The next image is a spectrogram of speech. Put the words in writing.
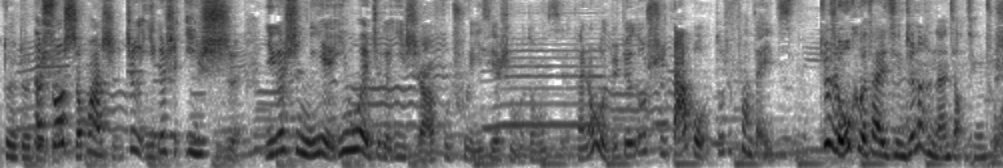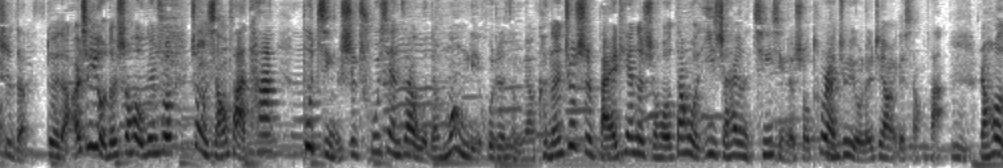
对对。那说实话是这个，一个是意识，一个是你也因为这个意识而付出了一些什么东西，反正我就觉得都是 double，都是放在一起，就柔合在一起，你真的很难讲清楚。是的，对的，而且有的时候我跟你说，这种想法它不仅是出现在我的梦里或者怎么样，可能就是白。天的时候，当我意识还很清醒的时候，突然就有了这样一个想法，嗯，然后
